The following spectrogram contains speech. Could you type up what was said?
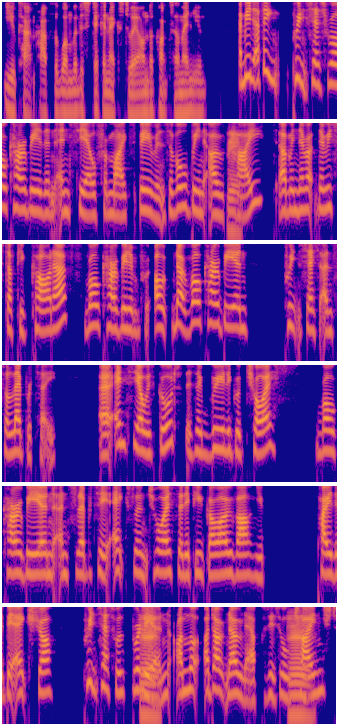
you can't have the one with a sticker next to it on the cocktail menu. I mean, I think Princess Royal Caribbean and NCL, from my experience, have all been okay. I mean, there there is stuff you can't have. Royal Caribbean, and, oh no, Royal Caribbean, Princess and Celebrity. Uh, NCL is good. There's a really good choice. Royal Caribbean and Celebrity, excellent choice. And if you go over, you pay the bit extra. Princess was brilliant. I'm not. I don't know now because it's all Mm. changed.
